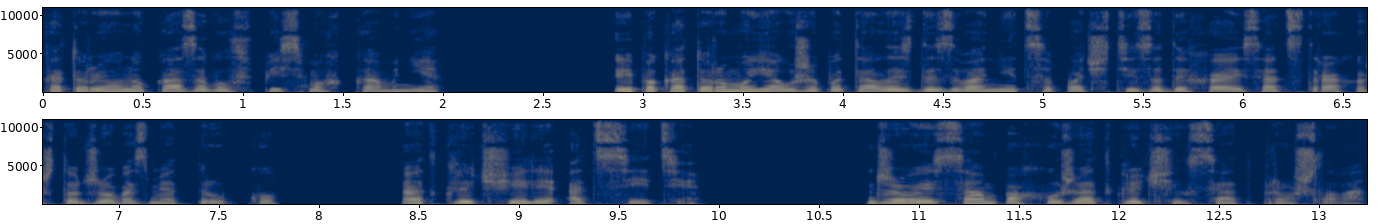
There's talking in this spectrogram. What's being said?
который он указывал в письмах ко мне, и по которому я уже пыталась дозвониться, почти задыхаясь от страха, что Джо возьмет трубку, отключили от сети. Джои сам, похоже, отключился от прошлого.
